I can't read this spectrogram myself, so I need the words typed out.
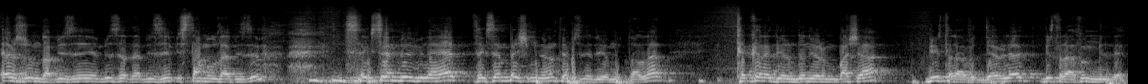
Erzurum'da bizim, Rize'de bizim, İstanbul'da bizim. 81 vilayet, 85 milyonu temsil ediyor muhtarlar. Tekrar ediyorum, dönüyorum başa. Bir tarafı devlet, bir tarafı millet.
